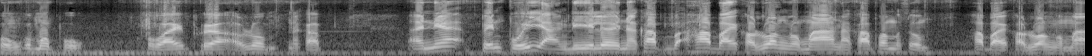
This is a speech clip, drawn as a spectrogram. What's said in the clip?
ผมก็มาปลูกไว้เพื่อเอาร่มนะครับ อันเนี้ยเป็นปุ๋ยอย่างดีเลยนะครับถ้าใบเขาร่วงลงมานะครับพ่อผู้ชมถ้าใบเขาร่วงลงมา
